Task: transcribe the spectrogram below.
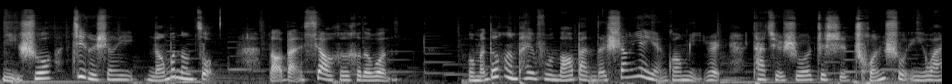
你说这个生意能不能做？老板笑呵呵地问。我们都很佩服老板的商业眼光敏锐，他却说这是纯属意外。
